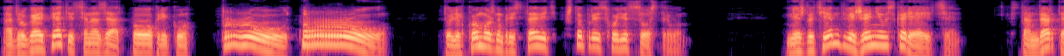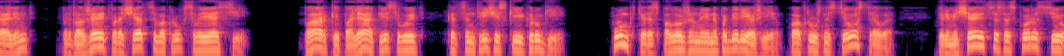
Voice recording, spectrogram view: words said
а другая пятится назад по окрику «Пру! Пру!», то легко можно представить, что происходит с островом. Между тем движение ускоряется. Стандарт-Айленд продолжает вращаться вокруг своей оси. Парк и поля описывают концентрические круги. Пункты, расположенные на побережье по окружности острова, перемещаются со скоростью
